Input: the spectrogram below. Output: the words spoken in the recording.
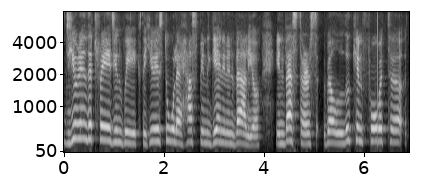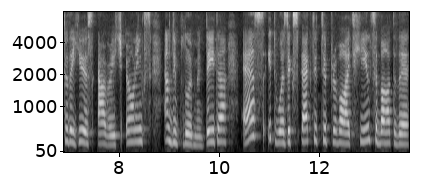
During the trading week, the US dollar has been gaining in value. Investors were looking forward to, to, the US average earnings and employment data as it was expected to provide hints about the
